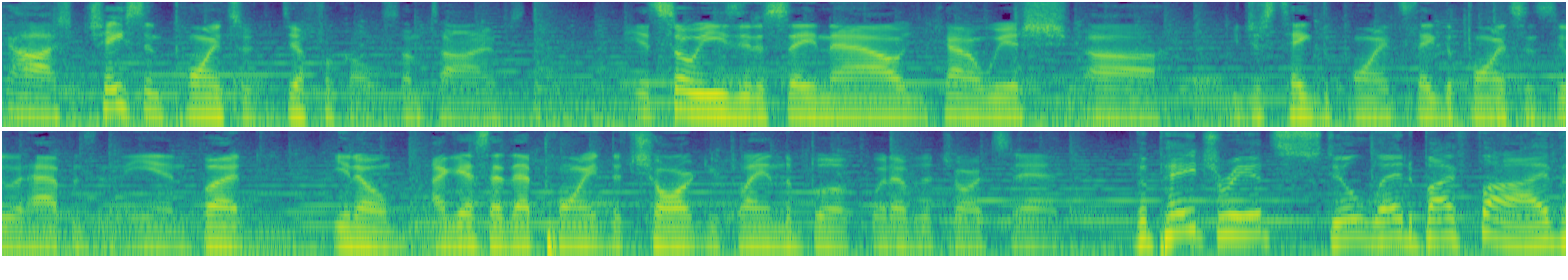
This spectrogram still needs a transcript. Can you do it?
Gosh, chasing points are difficult sometimes. It's so easy to say now. You kind of wish uh, you just take the points, take the points, and see what happens in the end. But you know, I guess at that point, the chart, you're playing the book, whatever the chart said. The Patriots still led by five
